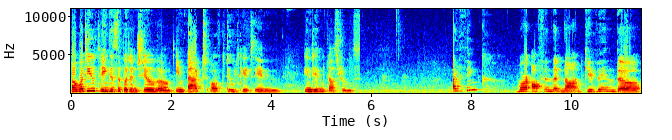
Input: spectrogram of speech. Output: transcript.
Uh, what do you think is the potential um, impact of the toolkit in Indian classrooms? I think more often than not, given the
